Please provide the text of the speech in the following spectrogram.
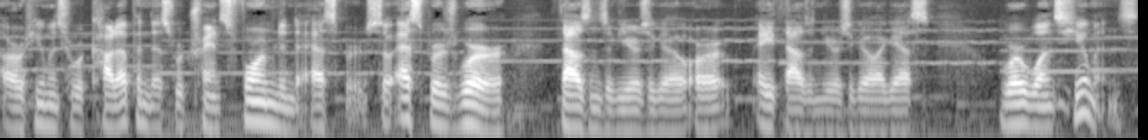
or humans who were caught up in this, were transformed into espers. So espers were, thousands of years ago, or 8,000 years ago, I guess, were once humans.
